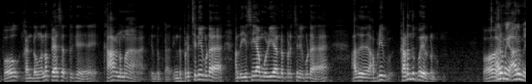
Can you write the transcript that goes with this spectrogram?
இப்போது கண்டவங்கெல்லாம் பேசுறதுக்கு காரணமாக இருந்துவிட்டார் இந்த பிரச்சனையை கூட அந்த இசையா மொழியான்ற பிரச்சனை கூட அது அப்படியே கடந்து போயிருக்கணும். அருமை அருமை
